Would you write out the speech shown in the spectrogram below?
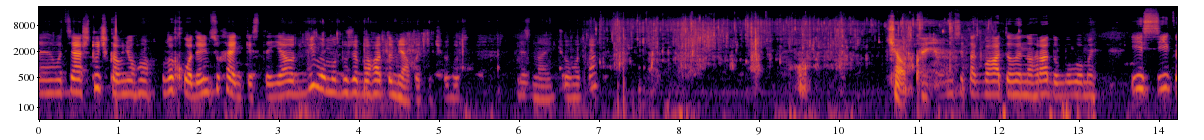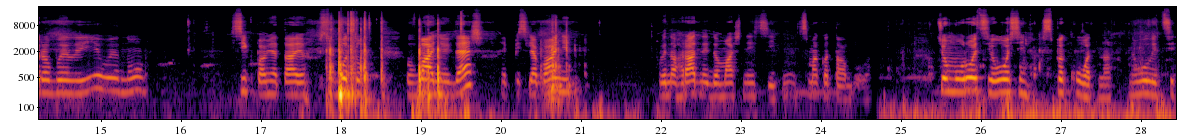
е, оця штучка в нього виходить, він сухенький стає. А от білому дуже багато м'якоті чогось. Не знаю чого так. Чавкає. Ось так багато винограду було. Ми і сік робили, і вино. Сік пам'ятаю, в суботу в баню йдеш, і після бані виноградний домашній сік. Смакота була. В цьому році осінь спекотна. На вулиці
